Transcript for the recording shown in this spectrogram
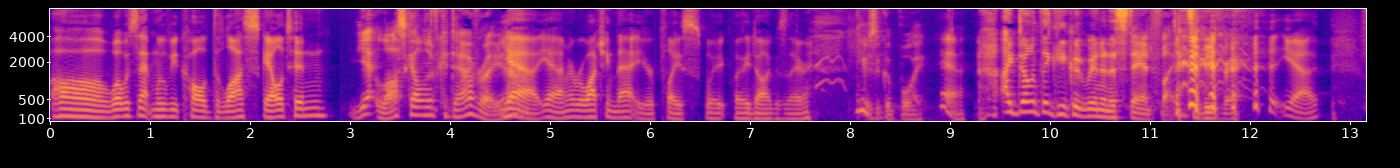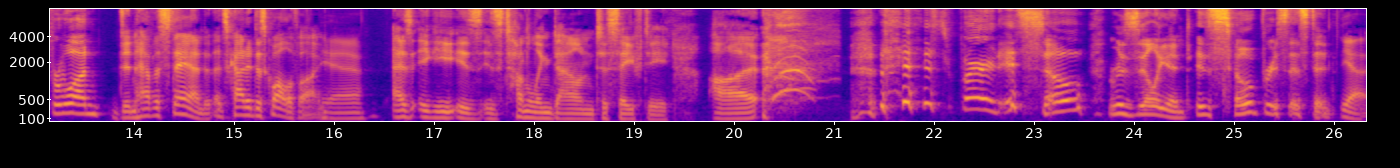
oh what was that movie called The Lost Skeleton? Yeah, Lost Skeleton of Cadavra. Yeah. Yeah, yeah, I remember watching that at your place while while your dog was there. He was a good boy. yeah. I don't think he could win in a stand fight, to be fair. yeah. For one, didn't have a stand. That's kind of disqualifying. Yeah. As Iggy is is tunneling down to safety, uh this bird is so resilient, is so persistent. Yeah.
